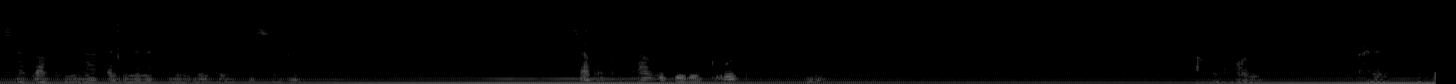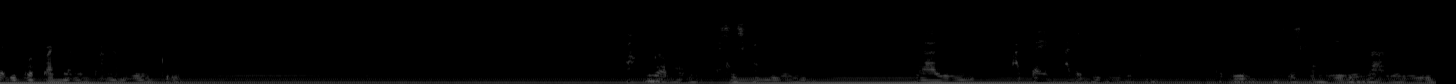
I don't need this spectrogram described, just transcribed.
Siapa pun yang akan mendengarkan ini terima kasih. Siapa pun tahu diriku mengeksiskan diri melalui apa yang ada di diriku. Tapi mengeksiskan diri melalui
